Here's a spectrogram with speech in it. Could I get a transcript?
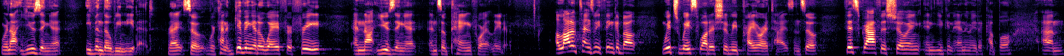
We're not using it, even though we need it, right? So we're kind of giving it away for free and not using it, and so paying for it later. A lot of times we think about which wastewater should we prioritize. And so this graph is showing, and you can animate a couple, um,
